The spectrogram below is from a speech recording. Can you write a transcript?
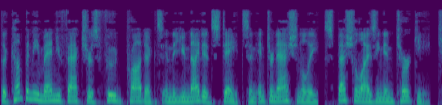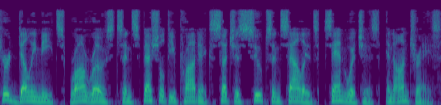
The company manufactures food products in the United States and internationally, specializing in turkey, cured deli meats, raw roasts and specialty products such as soups and salads, sandwiches, and entrees.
